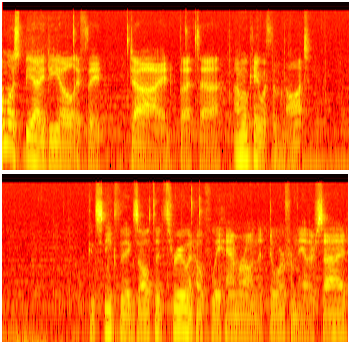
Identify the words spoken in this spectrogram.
almost be ideal if they died, but uh, I'm okay with them not. Can sneak the Exalted through and hopefully hammer on the door from the other side.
